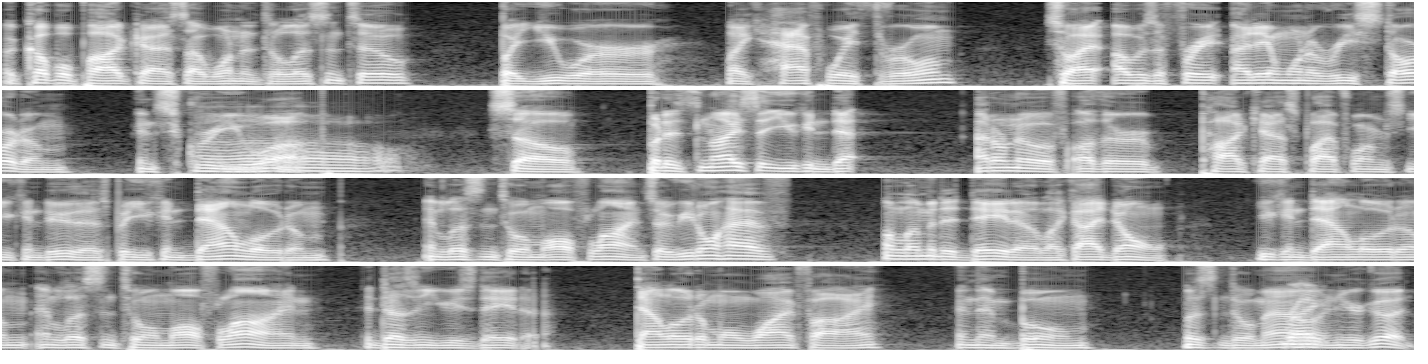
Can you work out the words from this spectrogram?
a couple podcasts I wanted to listen to, but you were like halfway through them, so I, I was afraid I didn't want to restart them and screw you up. Oh, So, but it's nice that you can. Da- I don't know if other podcast platforms you can do this, but you can download them and listen to them offline. So if you don't have unlimited data, like I don't, you can download them and listen to them offline. It doesn't use data. Download them on Wi-Fi, and then boom, listen to them out, Right. and you're good.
